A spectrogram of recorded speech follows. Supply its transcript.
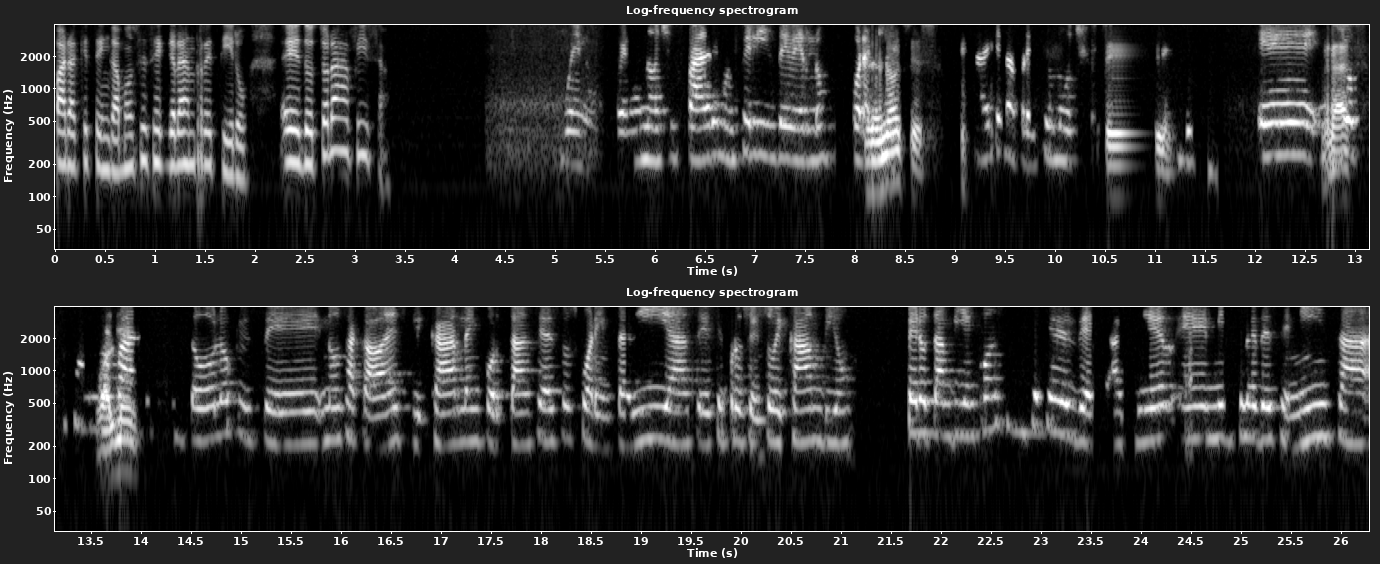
para que tengamos ese gran retiro. Eh, doctora Jafisa. Bueno, Buenas noches, padre. Muy feliz de verlo por aquí. Buenas noches. Sabe que lo aprecio mucho. Sí. Eh, Gracias. Yo, todo lo que usted nos acaba de explicar, la importancia de estos 40 días, ese proceso de cambio, pero también consciente que desde ayer, el miércoles de ceniza,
